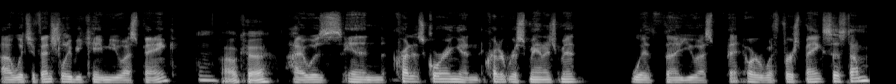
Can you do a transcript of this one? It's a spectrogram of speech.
uh, which eventually became US Bank. Mm. Okay. I was in credit scoring and credit risk management with uh, US or with First Bank System.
